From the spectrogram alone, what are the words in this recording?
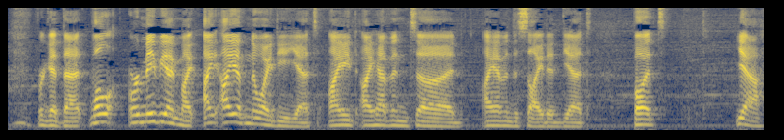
Forget that. Well, or maybe I might. I, I have no idea yet. I I haven't uh, I haven't decided yet. But yeah,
